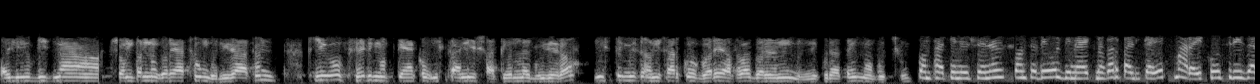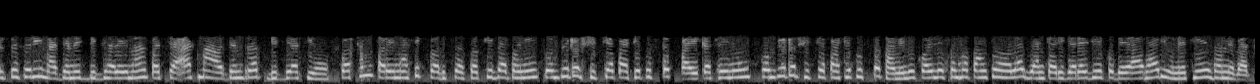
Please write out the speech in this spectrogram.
अहिले यो बिचमा सम्पन्न गरेका छौँ भनिरहेका छन्। के हो? फेरि म त्यहाँको स्थानीय साथीहरूलाई बुझेर इस्टिमेट अनुसारको गरे अथवा गरेनन् भन्ने कुरा चाहिँ म बुझ्छु। पञ्चदेवल विनायक नगरपालिका एकमा रहेको श्री जलपेश्वरी माध्यमिक विद्यालयमा कक्षा आठमा अध्ययनरत विद्यार्थी हौ प्रथम त्रैमासिक परीक्षा सकिँदा पनि कम्प्युटर शिक्षा पाठ्य पुस्तक पाएका छैनौँ। कम्प्युटर शिक्षा पाठ्य पुस्तक हामीले कहिलेसम्म पाउँछौँ होला जानकारी गराइदिएको भए आभारी हुने थिए। धन्यवाद।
